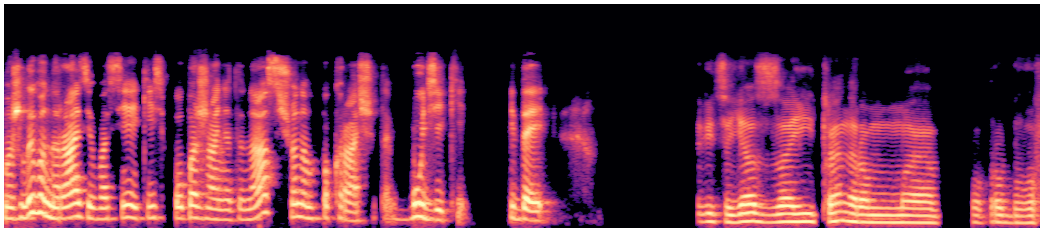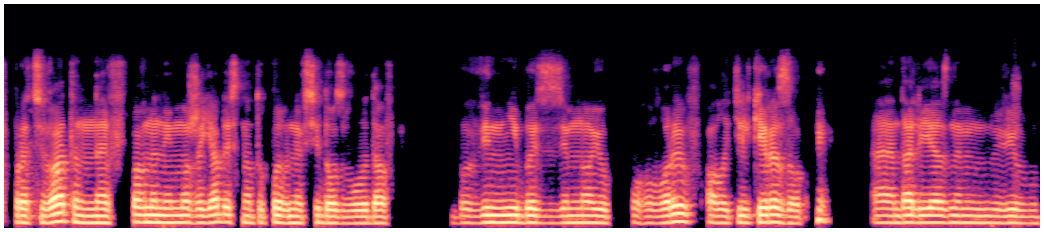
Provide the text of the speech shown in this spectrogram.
Можливо, наразі у вас є якісь побажання до нас, що нам покращити? Будь-які ідеї. Дивіться, я за її тренером е, попробував працювати. Не впевнений, може, я десь натупив, не всі дозволи дав, бо він ніби зі мною поговорив, але тільки разок. Е, Далі я з ним вів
